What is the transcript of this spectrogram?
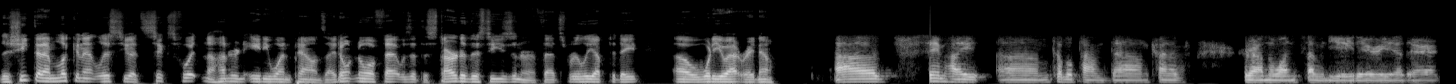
the sheet that I'm looking at lists you at six foot and 181 pounds. I don't know if that was at the start of the season or if that's really up to date. Uh, what are you at right now? Uh, same height, um, a couple pounds down, kind of around the 178 area there.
